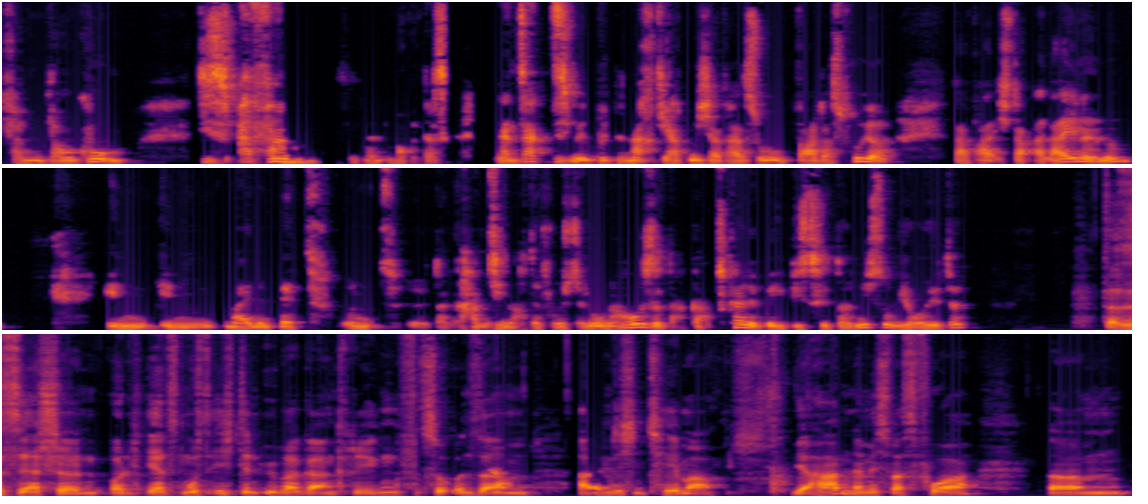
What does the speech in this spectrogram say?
von Lancôme, dieses Parfum. Dann, immer, das, dann sagte sie mir gute Nacht, die hat mich ja da, so war das früher, da war ich da alleine, ne? in, in meinem Bett. Und äh, dann kam sie nach der Vorstellung nach Hause. Da gab es keine Babysitter, nicht so wie heute. Das ist sehr schön. Und jetzt muss ich den Übergang kriegen zu unserem eigentlichen Thema. Wir haben nämlich was vor, ähm,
